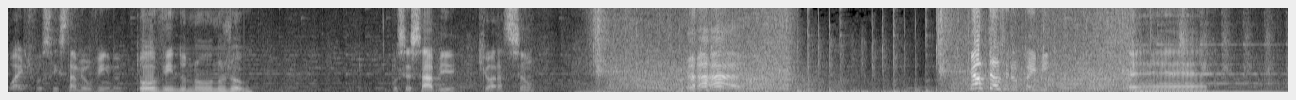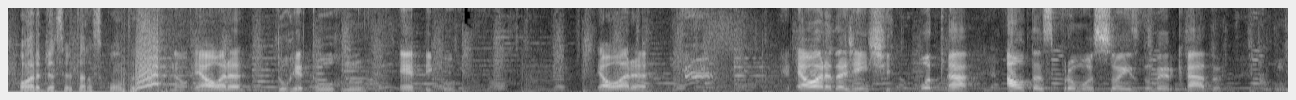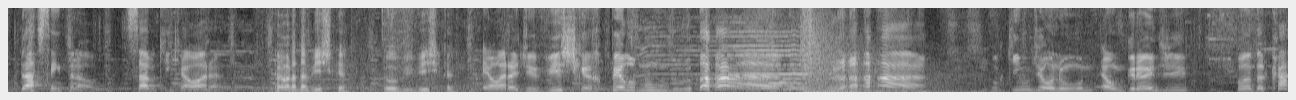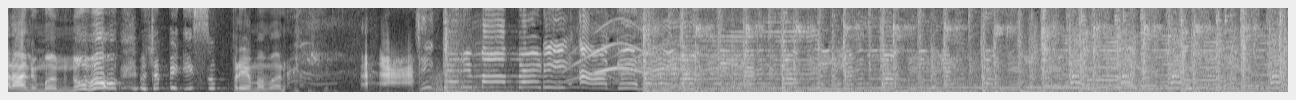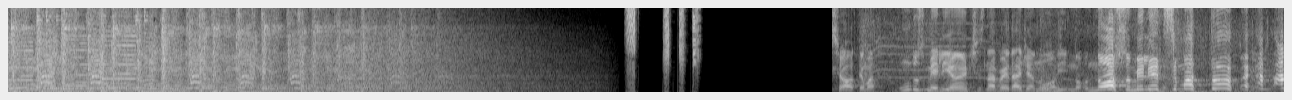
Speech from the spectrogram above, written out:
White, você está me ouvindo? Tô ouvindo no, no jogo. Você sabe que horas são? Meu Deus, ele não tá em mim! É. Hora de acertar as contas. Não, é a hora do retorno épico. É a hora. É a hora da gente botar altas promoções no mercado da Central. Sabe o que, que é a hora? É hora da Visca? Eu ouvi Visca? É hora de Whisker pelo mundo. o Kim Jong-un é um grande fã da... Caralho, mano. Não, não. Eu já peguei Suprema, mano. Ó, tem uma, um dos meliantes, na verdade, é nosso. No, nossa, o meliante se matou!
